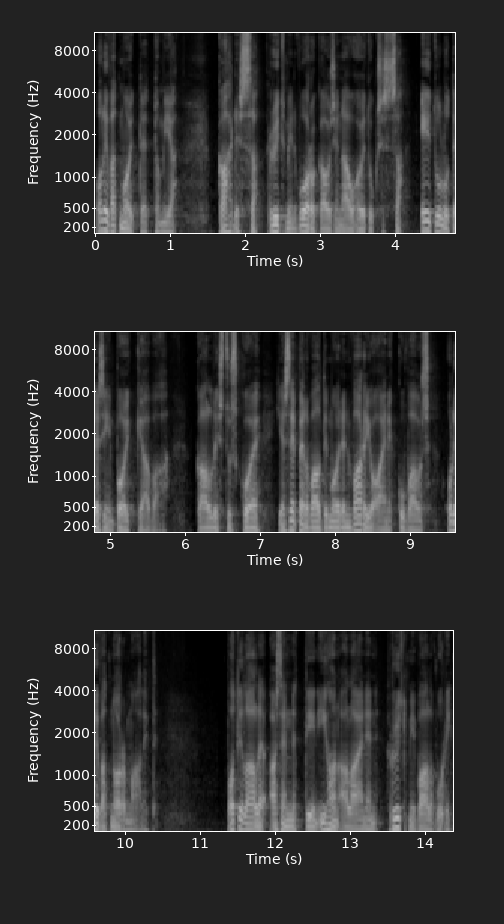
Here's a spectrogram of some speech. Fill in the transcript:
olivat moitteettomia. Kahdessa rytmin vuorokausinauhoituksessa ei tullut esiin poikkeavaa. Kallistuskoe ja sepelvaltimoiden varjoainekuvaus olivat normaalit. Potilaalle asennettiin ihonalainen rytmivalvuri.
